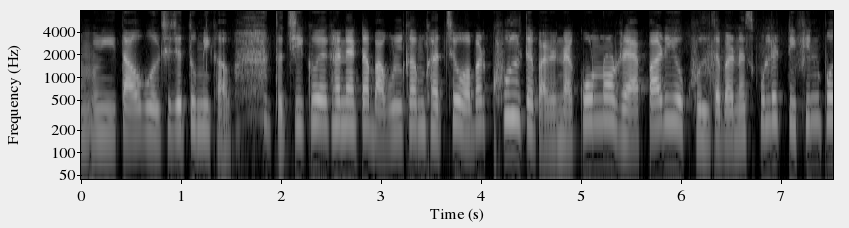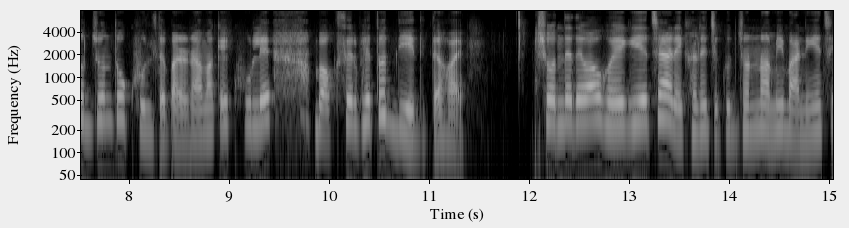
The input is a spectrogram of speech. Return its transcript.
আমি তাও বলছি যে, তুমি খাও। তো চিকু এখানে একটা বাবুল কাম খাচ্ছে, ও আবার খুলতে পারে না। কোনো র্যাপারই ও খুলতে পারে না। স্কুলের টিফিন পর্যন্তও খুলতে পারে না। আমাকে খুলে বক্সের ভেতর দিয়ে দিতে হয়। সন্ধে দেওয়াও হয়ে গিয়েছে, আর এখানে চিকুর জন্য আমি বানিয়েছি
